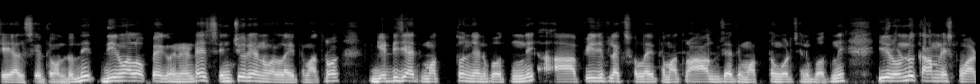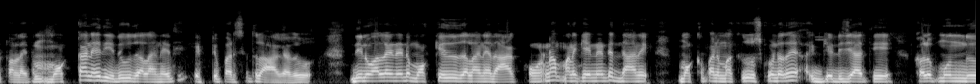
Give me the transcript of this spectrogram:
చేయాల్సి అయితే ఉంటుంది. దీనివల్ల ఉపయోగం ఏంటంటే సెంచురియన్ వల్ల అయితే మాత్రం గడ్డి జాతి మొత్తం చనిపోతుంది. ఆ పీజీ ఫ్లెక్స్ వల్ల అయితే మాత్రం ఆకు జాతి మొత్తం కూడా చనిపోతుంది. ఈ రెండు కాంబినేషన్ వాడటం వల్ల అయితే మొక్క అనేది ఎదుగుదల అనేది ఎట్టి పరిస్థితులు ఆగదు. దీనివల్ల ఏంటంటే మొక్క ఎదుగుదల అనేది ఆగకుండా మనకి ఏంటంటే దాని మొక్క పని మొక్క చూసుకుంటుంది. గడ్డి జాతి కలుపు ముందు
